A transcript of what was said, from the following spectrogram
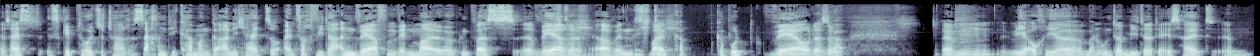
Das heißt, es gibt heutzutage Sachen, die kann man gar nicht halt so einfach wieder anwerfen, wenn mal irgendwas äh, wäre, Richtig. ja, wenn es mal kap kaputt wäre oder so. Ja. Ähm, wie auch hier mein Untermieter, der ist halt ähm,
